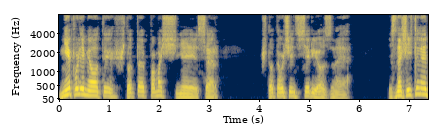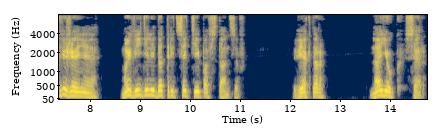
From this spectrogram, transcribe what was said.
не пулеметы, что-то помощнее, сэр. Что-то очень серьезное. Значительное движение. Мы видели до тридцати повстанцев. Вектор. На юг, сэр.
